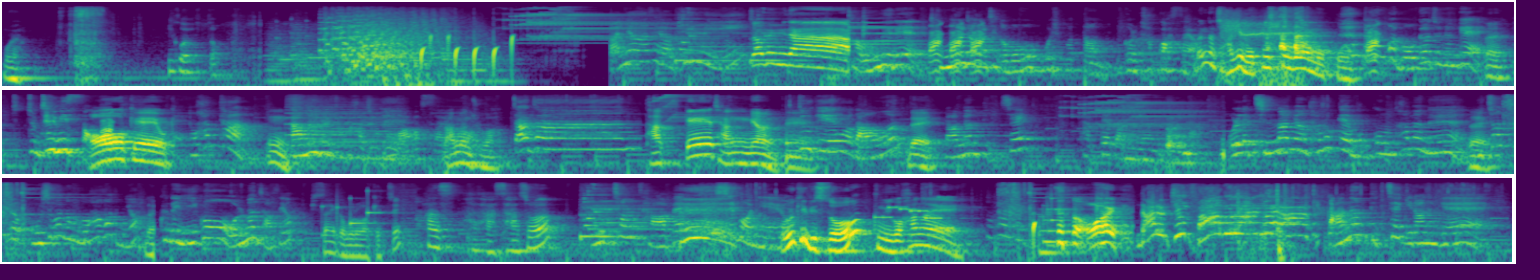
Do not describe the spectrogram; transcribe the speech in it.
뭐야? 이거였어. 안녕하세요, 김미. 쩝입니다. 자, 오늘은 정말 정말 제가 먹어보고 싶었던 걸 갖고 왔어요. 맨날 자기 먹고 싶은 거만 먹고. 다른 걸 먹여주는 게좀 네. 재밌어. 오케이 오케이. 또 핫한 응. 라면을 좀 가지고 와봤어요. 라면 좋아. 짜잔! 닭게 장면. 네. 뚜기에서 나온 네. 라면 빛의 닭게장면입니다. 원래 진라면 다섯 개 묶음 사면은 네. 2,750원 정도 하거든요. 네. 근데 이거 얼마인지 아세요? 비싸니까 물어봤겠지? 한 4, 4천 원? 5,480원이에요. 왜 이렇게 비싸? 그럼 이거 하나에 어이 나를 지금 바보로 하는 거야! 라면 비책이라는 게그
